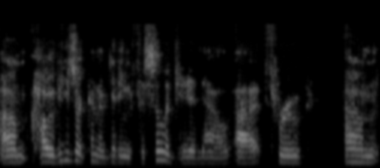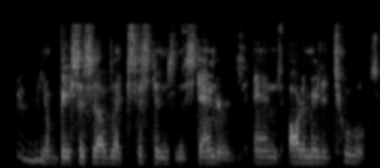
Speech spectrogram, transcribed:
um, how these are kind of getting facilitated now uh, through um, you know basis of like systems and standards and automated tools.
